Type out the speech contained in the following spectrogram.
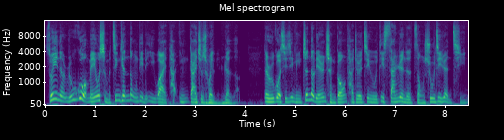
所以呢，如果没有什么惊天动地的意外，他应该就是会连任了。那如果习近平真的连任成功，他就会进入第三任的总书记任期。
